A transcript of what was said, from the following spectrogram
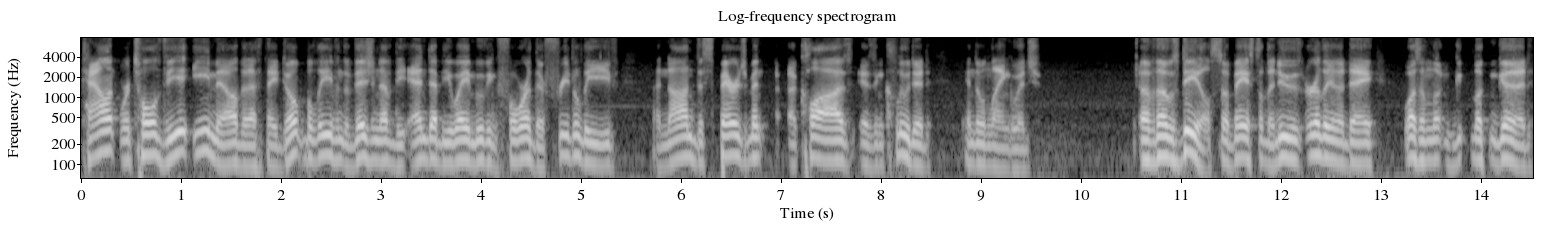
Talent were told via email that if they don't believe in the vision of the NWA moving forward, they're free to leave a non disparagement clause is included in the language of those deals. So, based on the news earlier in the day, wasn't look, looking good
